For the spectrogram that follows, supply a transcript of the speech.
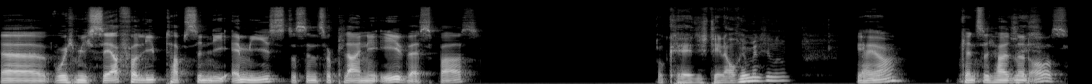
Äh, wo ich mich sehr verliebt habe, sind die Emmys. Das sind so kleine E-Vespas. Okay, die stehen auch in München drin? Ja, ja. Kennt sich halt nicht aus.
